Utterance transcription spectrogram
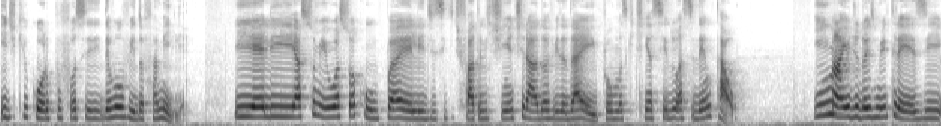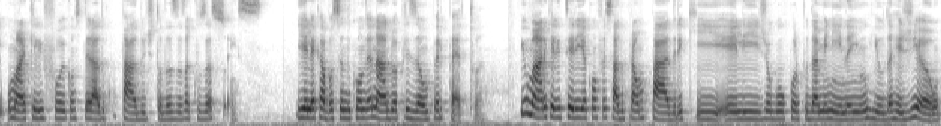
e de que o corpo fosse devolvido à família. E ele assumiu a sua culpa, ele disse que de fato ele tinha tirado a vida da April, mas que tinha sido acidental. E em maio de 2013, o Mark ele foi considerado culpado de todas as acusações. E ele acabou sendo condenado à prisão perpétua. E o Mark ele teria confessado para um padre que ele jogou o corpo da menina em um rio da região.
